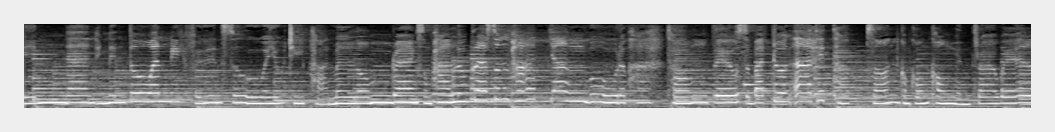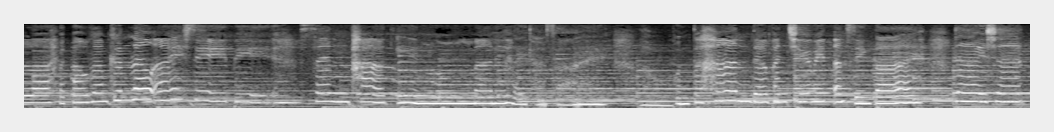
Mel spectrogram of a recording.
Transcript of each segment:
ดินแดนแห่งหนึ่งตัววันนี้ฟื้นสู่อายุที่ผ่านมาลมแรงส่งผ่านลูกกระสุนพัดยังบูรพาท้องเปลวสะบัดดวงอาทิตย์ทับซ้อนความคงของเงินตราเวลา ปัดเป่าเริ่มขึ้นแล้ว ICBM เส้นภาคเอียงลงมาเนื้อไหลขาสายเราพลทหารเดิมพันชีวิตอันเสี่ยงตาย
